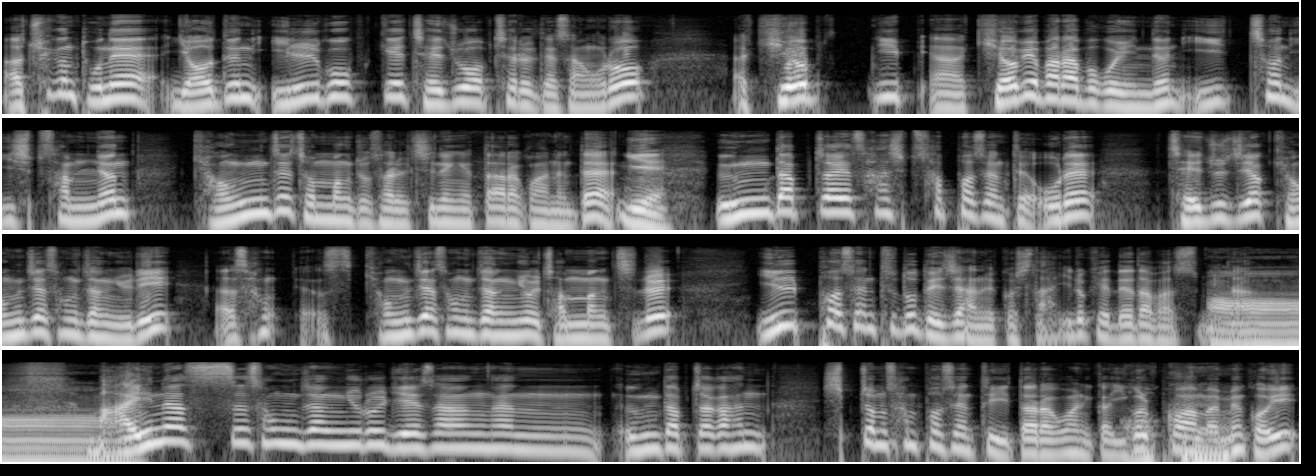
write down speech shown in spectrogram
아, 최근 도내 87개 제조업체를 대상으로 아, 기업이 아, 기업이 바라보고 있는 2023년 경제 전망 조사를 진행했다라고 하는데 예. 응답자의 44% 올해 제주 지역 경제 성장률이 아, 성- 경제 성장률 전망치를 1%도 되지 않을 것이다. 이렇게 내다봤습니다. 어... 마이너스 성장률을 예상한 응답자가 한 10.3% 있다라고 하니까 이걸 어, 포함하면 거의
